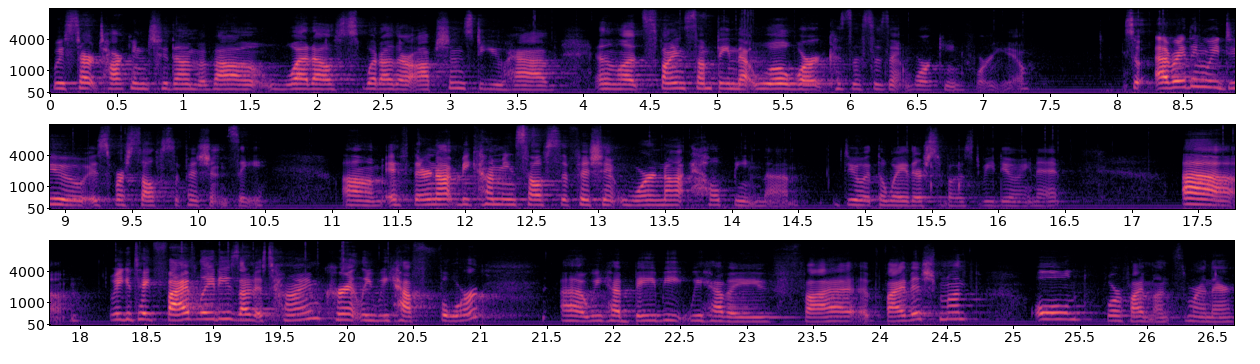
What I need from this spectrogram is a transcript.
We start talking to them about what else, what other options do you have, and let's find something that will work because this isn't working for you. So, everything we do is for self sufficiency. Um, if they're not becoming self sufficient, we're not helping them do it the way they're supposed to be doing it. Um, we can take five ladies at a time. Currently, we have four. Uh, we have baby, we have a five, five-ish month old, four or five months, somewhere in there.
